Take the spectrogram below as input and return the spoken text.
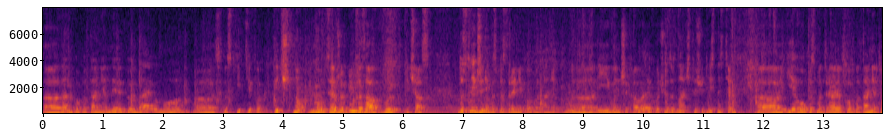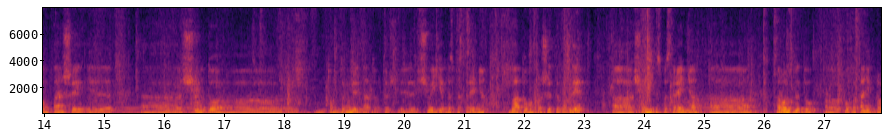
дане клопотання не відповідає вимогам, е, оскільки фактично, ну це вже казав під час дослідження безпосередньо клопотання е, і в інших, але я хочу зазначити, що в дійсності е, є опис матеріалів клопотання, том перший е, е, щодо е, том другий, да, тобто що є безпосередньо два тому прошити води, е, щодо безпосередньо розгляду е, клопотання про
